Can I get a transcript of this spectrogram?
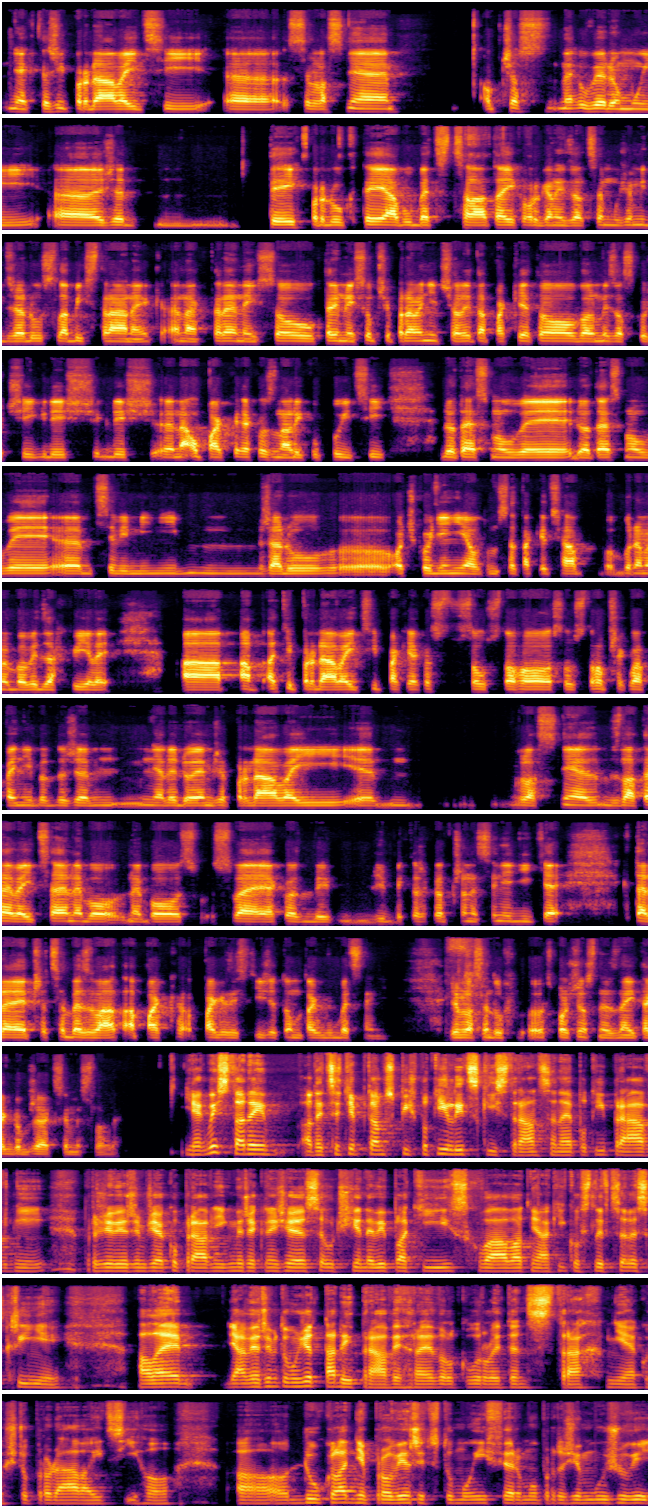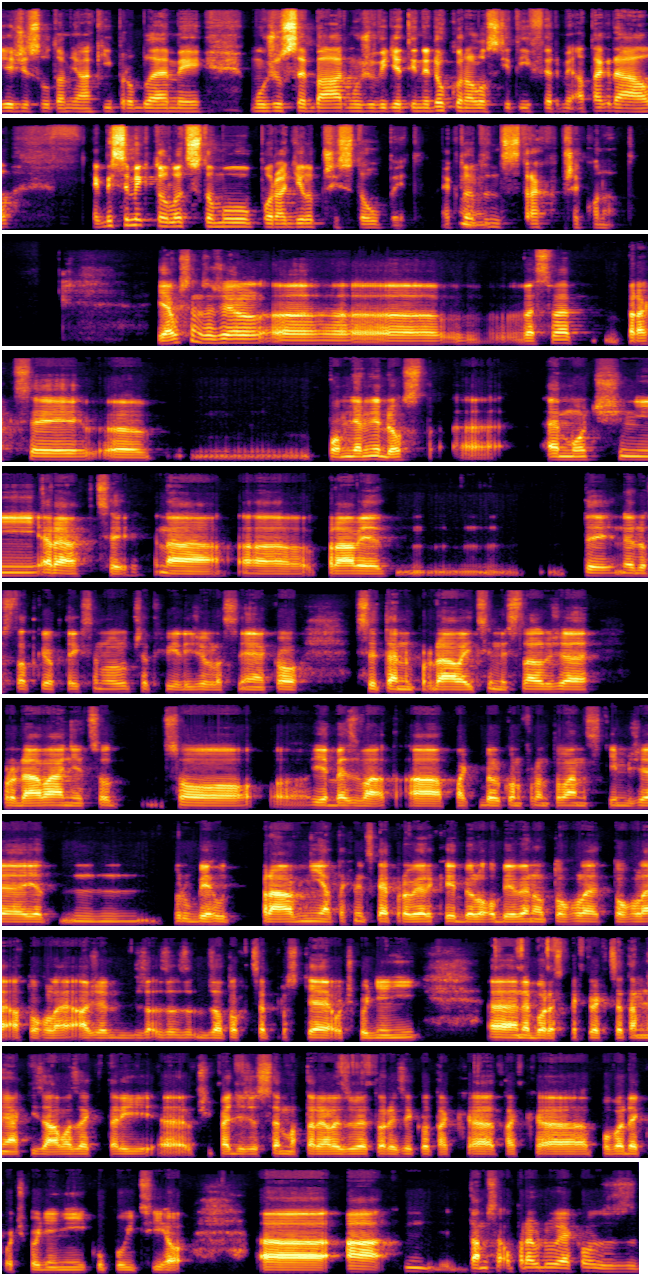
někteří prodávající eh, si vlastně občas neuvědomují, že ty jejich produkty a vůbec celá ta jejich organizace může mít řadu slabých stránek, na které nejsou, kterým nejsou připraveni čelit a pak je to velmi zaskočí, když, když naopak jako znali kupující do té smlouvy, do té smlouvy eh, si vymíní mm, řadu eh, očkodnění a o tom se taky třeba budeme bavit za chvíli. A, a, a ti prodávající pak jako jsou z toho, jsou z toho překvapení, protože měli dojem, že prodávají eh, vlastně zlaté vejce nebo, nebo své, jako by, bych to řekl, přeneseně dítě, které je přece bez vad a pak, pak zjistí, že tomu tak vůbec není. Že vlastně tu společnost neznají tak dobře, jak si mysleli. Jak bys tady, a teď se tě ptám spíš po té lidské stránce, ne po té právní, protože věřím, že jako právník mi řekne, že se určitě nevyplatí schovávat nějaký kostlivce ve skříni, ale já věřím tomu, že tady právě hraje velkou roli ten strach mě jakožto prodávajícího důkladně prověřit tu moji firmu, protože můžu vědět, že jsou tam nějaký problémy, můžu se bát, můžu vidět ty nedokonalosti té firmy a tak dál. Jak by si mi k tohle z tomu poradil přistoupit? Jak to hmm. ten strach překonat? Já už jsem zažil uh, ve své praxi uh, poměrně dost uh, emoční reakci na právě ty nedostatky, o kterých jsem mluvil před chvílí, že vlastně jako si ten prodávající myslel, že prodává něco, co eh, je bez vad a pak byl konfrontován s tím, že je mm, v průběhu právní a technické prověrky bylo objeveno tohle, tohle a tohle a že za, za, za to chce prostě očkodnění eh, nebo respektive chce tam nějaký závazek, který eh, v případě, že se materializuje to riziko, tak, tak povede k očkodnění kupujícího. A tam se opravdu jako z,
